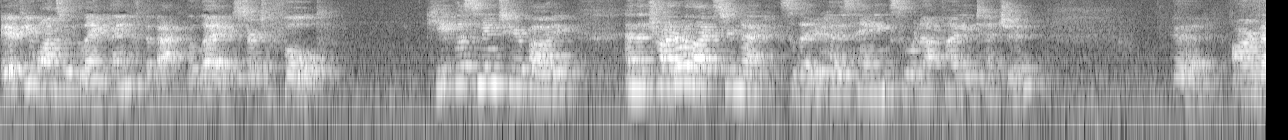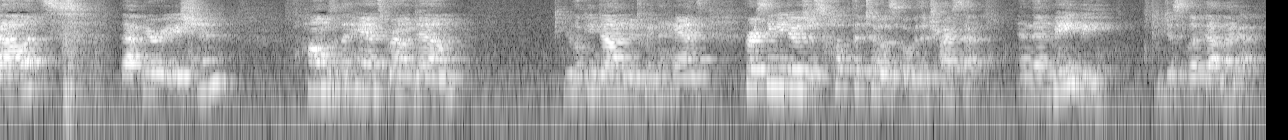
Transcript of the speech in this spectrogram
If you want to lengthen the back of the leg, you start to fold. Keep listening to your body, and then try to relax your neck so that your head is hanging so we're not finding tension. Good. Arm balance, that variation. Palms of the hands ground down. You're looking down in between the hands. First thing you do is just hook the toes over the tricep. And then maybe you just lift that leg up.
